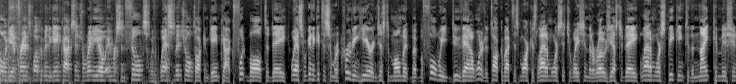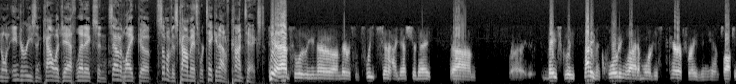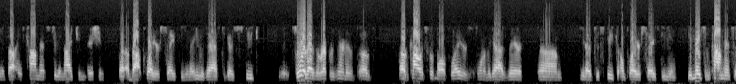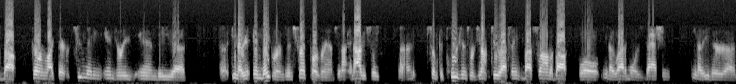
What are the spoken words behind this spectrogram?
Hello again, friends. Welcome into Gamecock Central Radio. Emerson Phillips with Wes Mitchell talking Gamecock football today. Wes, we're going to get to some recruiting here in just a moment, but before we do that, I wanted to talk about this Marcus Lattimore situation that arose yesterday. Lattimore speaking to the Knight Commission on Injuries in College Athletics, and sounded like uh, some of his comments were taken out of context. Yeah, absolutely. You know, um, there were some tweets sent out yesterday. Um, uh, basically not even quoting Lattimore, just paraphrasing him, talking about his comments to the Knight Commission uh, about player safety. You know, he was asked to go speak, uh, sort of as a representative of of college football players. As one of the guys there, um, you know, to speak on player safety, and he made some comments about feeling like there are too many injuries in the, uh, uh, you know, in weight rooms and strength programs, and and obviously. Uh, some conclusions were jumped to, I think, by some about, well, you know, Lattimore is bashing, you know, either uh,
